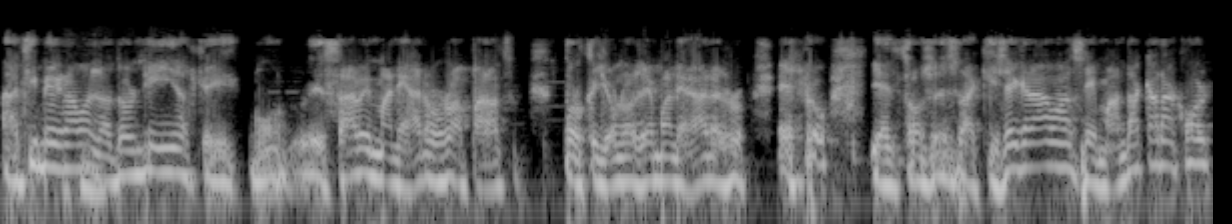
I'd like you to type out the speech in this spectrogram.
Aquí me graban las dos niñas que saben manejar los aparatos, porque yo no sé manejar eso, eso. Y entonces aquí se graba, se manda a Caracol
